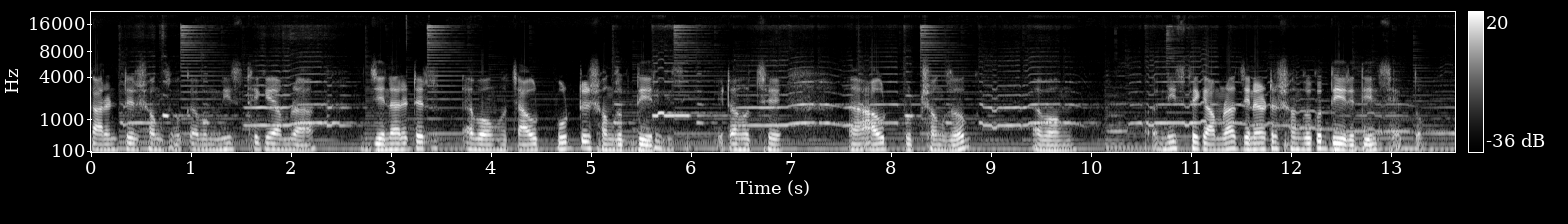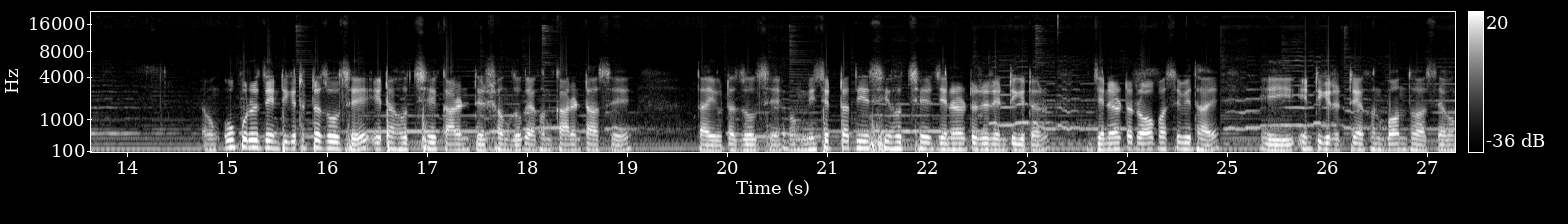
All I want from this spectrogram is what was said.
কারেন্টের সংযোগ এবং নিচ থেকে আমরা জেনারেটর এবং হচ্ছে আউটপুটের সংযোগ দিয়ে রেখেছি। এটা হচ্ছে আউটপুট সংযোগ এবং নিচ থেকে আমরা জেনারেটর সংযোগও দিয়ে দিয়েছি একদম। এবং উপরের যে ইন্ডিকেটরটা জ্বলছে, এটা হচ্ছে কারেন্টের সংযোগ। এখন কারেন্ট আছে, তাই ওটা জ্বলছে। এবং নিচেরটা দিয়েছি হচ্ছে জেনারেটরের ইন্ডিকেটর জেনারেটর অফ আছে বিধায়, এই ইন্ডিকেটরটি এখন বন্ধ আছে এবং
